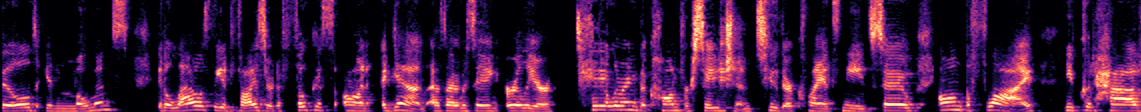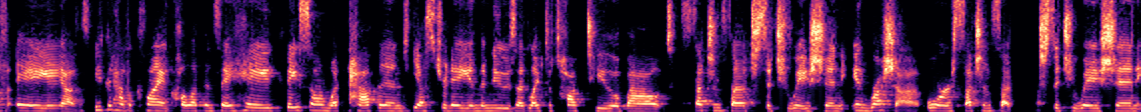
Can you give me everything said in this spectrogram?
build in moments. It allows the advisor to focus on, again, as I was saying earlier, tailoring the conversation to their client's needs. So on the fly, you could have a uh, you could have a client call up and say, "Hey, based on what happened yesterday in the news, I'd like to talk to you about such and such situation in Russia or such and such situation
